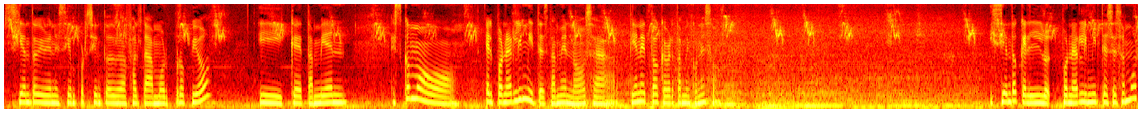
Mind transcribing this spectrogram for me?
siento que viene 100% de una falta de amor propio y que también es como el poner límites también, ¿no? O sea, tiene todo que ver también con eso. Y siento que poner límites es amor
